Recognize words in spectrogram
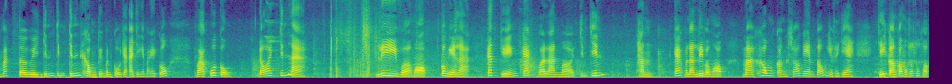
Master Ghi 999 không tiền vinh cũ cho ai chơi game bạn ngày cốt và cuối cùng, đó chính là Liver 1 có nghĩa là cách chuyển các VLAN M99 thành các VLAN Liver 1 mà không cần xóa game tốn nhiều thời gian. Chỉ cần có một số thủ thuật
